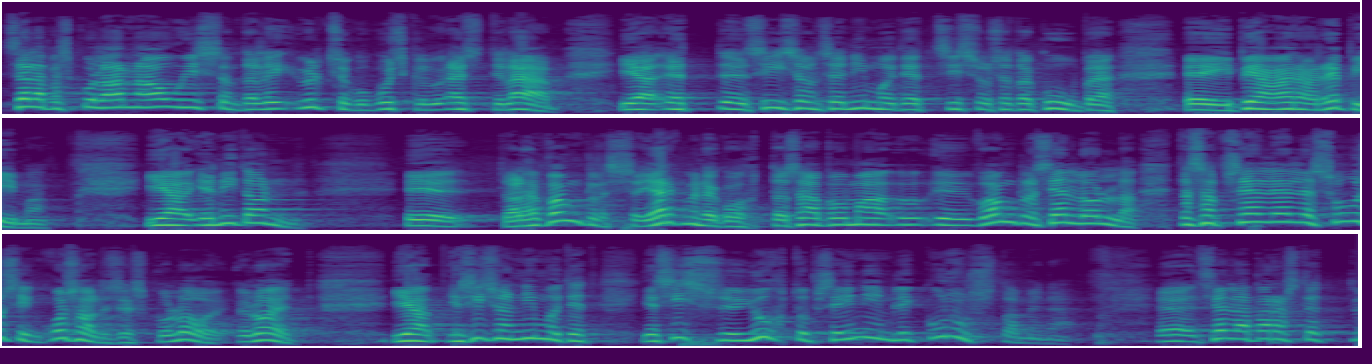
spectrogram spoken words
sellepärast kuule, anna au issandale üldse, kui kuskil hästi läheb. ja et äh, siis on see niimoodi, et siis su seda kuube ei pea ära rebima. ja, ja nii ta on ta läheb vanglasse, järgmine koht, ta saab oma vanglas jälle olla, ta saab seal jälle soosingu osaliseks, kui loo, loed. ja, ja siis on niimoodi, et ja siis juhtub see inimlik unustamine. sellepärast, et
